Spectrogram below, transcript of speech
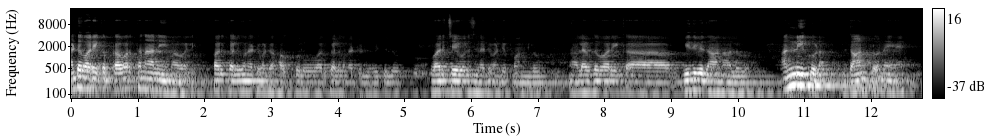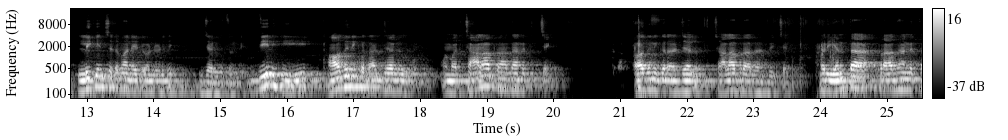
అంటే వారి యొక్క ప్రవర్తన నియమావళి. వారు కలిగి ఉన్నటువంటి హక్కులు వారు కలిగి ఉన్నటువంటి విధులు వారు చేయవలసినటువంటి పనులు లేకపోతే వారి యొక్క విధి విధానాలు అన్నీ కూడా దాంట్లోనే లిఖించడం అనేటువంటిది జరుగుతుంది. దీనికి ఆధునిక రాజ్యాలు మరి చాలా ప్రాధాన్యత ఇచ్చాయి. ఆధునిక రాజ్యాలు చాలా ప్రాధాన్యత ఇచ్చాయి. మరి ఎంత ప్రాధాన్యత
